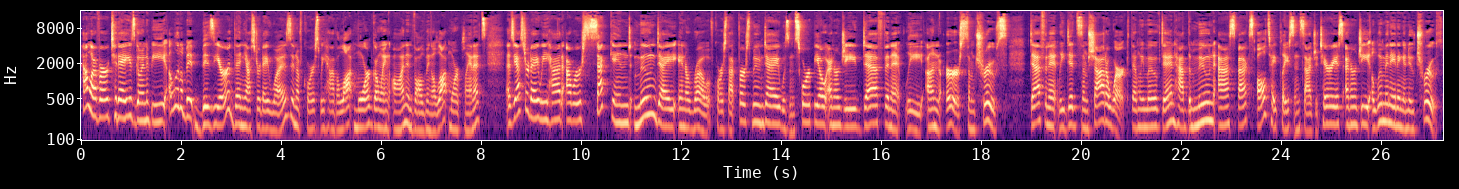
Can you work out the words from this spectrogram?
However, today is going to be a little bit busier than yesterday was, and of course, we have a lot more going on involving a lot more planets. As yesterday, we had our second moon day in a row. Of course, that first moon day was in Scorpio energy, definitely unearthed some truths definitely did some shadow work. Then we moved in, had the moon aspects all take place in Sagittarius energy, illuminating a new truth,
